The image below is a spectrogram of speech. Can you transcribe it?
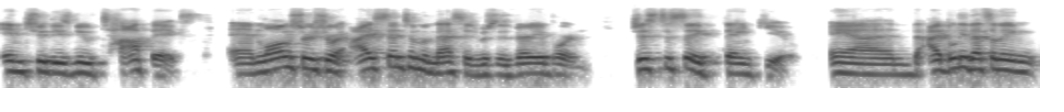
into these new topics. And long story short, I sent him a message, which is very important, just to say thank you. And I believe that's something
